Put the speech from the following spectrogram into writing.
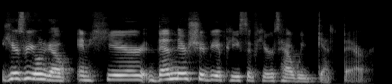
here's where you want to go and here then there should be a piece of here's how we get there.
